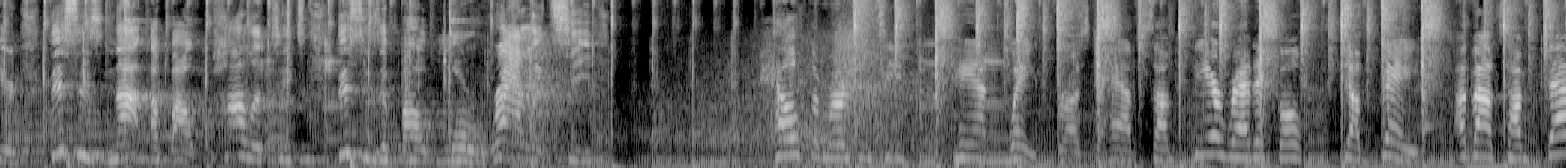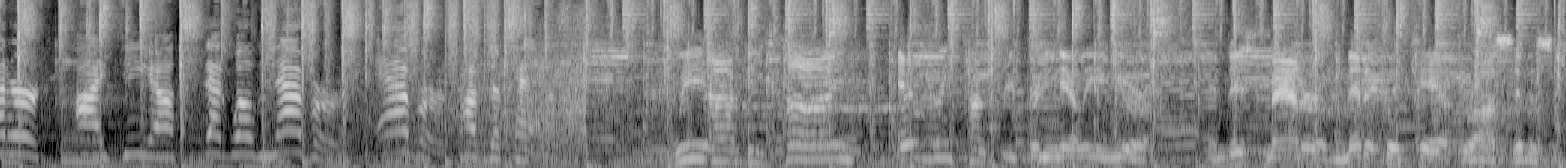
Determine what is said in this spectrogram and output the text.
here. This is not about politics, this is about morality. Health emergencies can't wait for us to have some theoretical debate about some better idea that will never, ever come to pass. We are behind every country, pretty nearly in Europe, in this matter of medical care for our citizens.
